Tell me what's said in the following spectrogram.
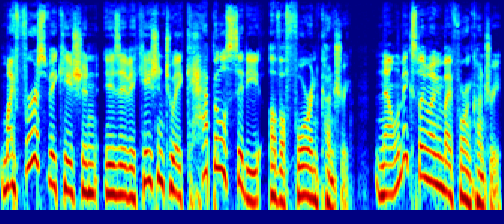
My first vacation is a vacation to a capital city of a foreign country. Now, let me explain what I mean by foreign country.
